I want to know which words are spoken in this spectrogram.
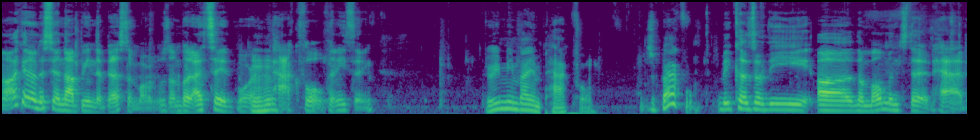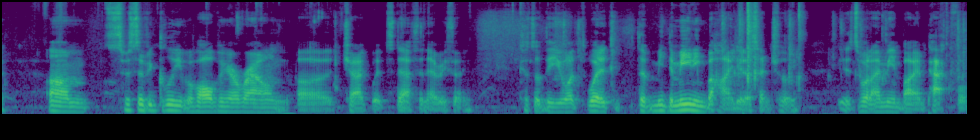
Oh, I can understand not being the best of Marvel's done, but I'd say it's more Mhm. impactful if anything, What do you mean by impactful? It's impactful. because of the uh the moments that it had, um specifically revolving around uh Chadwick's death and everything, because of the what what it, the the meaning behind it essentially is what I mean by impactful.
